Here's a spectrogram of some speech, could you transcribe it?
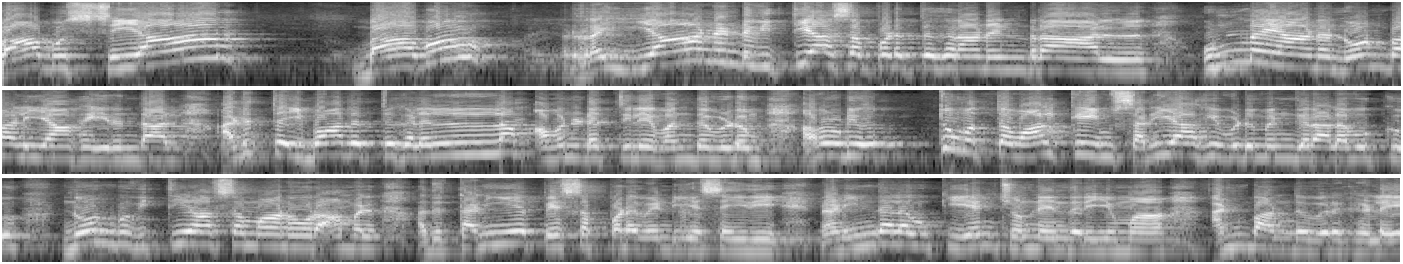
பாபு சியாம் பாபு ரையான் என்று வித்தியாசப்படுத்துகிறான் என்றால் உண்மையான நோன்பாளியாக இருந்தால் அடுத்த இபாதத்துகள் எல்லாம் அவனிடத்திலே வந்துவிடும். அவனுடைய ஒட்டுமொத்த வாழ்க்கையும் சரியாகிவிடும் என்கிற அளவுக்கு நோன்பு வித்தியாசமான ஒரு அமல். அது தனியே பேசப்பட வேண்டிய செய்தி. நான் இந்த அளவுக்கு ஏன் சொன்னேன் தெரியுமா? அன்பார்ந்தவர்களே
